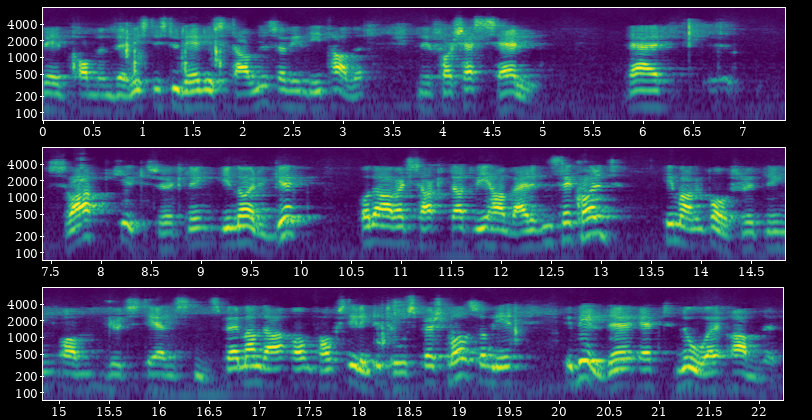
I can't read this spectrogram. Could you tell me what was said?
vedkommende. Hvis de studerer disse tallene, så vil de tale for seg selv. Det er svak kirkesøkning i Norge, og det har vært sagt at vi har verdensrekord i mangel på oppslutning om gudstjenesten. Spør man da om folks stilling til trosspørsmål, så blir bildet et noe annet.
